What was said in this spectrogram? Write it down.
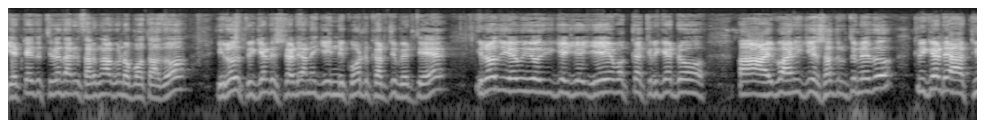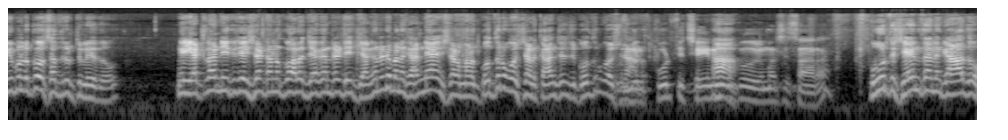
ఎట్టయితే తినేదానికి సగం కాకుండా పోతాదో ఈరోజు క్రికెట్ స్టేడియానికి ఇన్ని కోట్లు ఖర్చు పెడితే ఈరోజు ఏ ఏ- ఒక్క క్రికెట్ అభిమానికి సంతృప్తి లేదు క్రికెట్ ఆ టీములకు సంతృప్తి లేదు. ఇంకా ఎట్లా నీకు చేసినట్టు అనుకోవాలి జగన్ రెడ్డి? జగన్ రెడ్డి మనకు అన్యాయం ఇచ్చినాడు మన గొంతులకు వచ్చినాడు కాన్స్టిట్యూన్సీ గొంతులకు వచ్చినాడు పూర్తి చేయనందుకు విమర్శిస్తారా? పూర్తి చేయనిదని కాదు.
